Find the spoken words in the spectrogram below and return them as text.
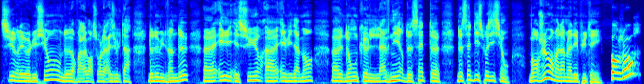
sur l'évolution de, enfin d'abord sur les résultats de 2022 euh, et, sur évidemment donc l'avenir de cette de cette disposition. Bonjour, Madame la députée. Bonjour.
